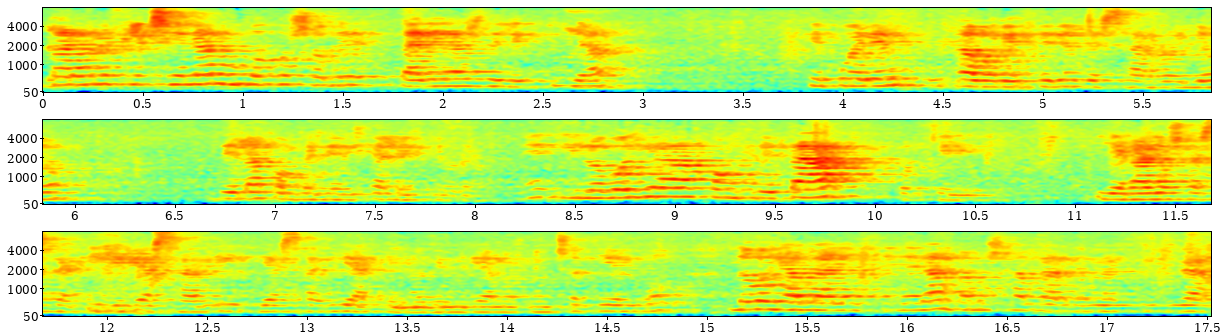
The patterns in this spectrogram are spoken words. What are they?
para reflexionar un poco sobre tareas de lectura que pueden favorecer el desarrollo de la competencia lectora. ¿eh? Y lo voy a concretar, porque llegados hasta aquí yo ya, ya sabía que no tendríamos mucho tiempo. No voy a hablar en general, vamos a hablar de una actividad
